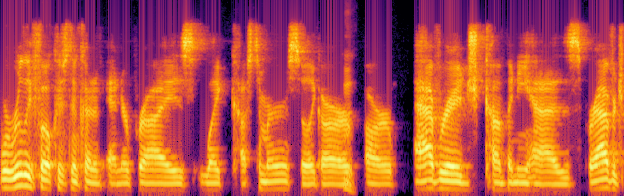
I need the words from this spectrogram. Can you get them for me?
we're really focused on kind of enterprise like customers. So like our mm. our average company has or average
